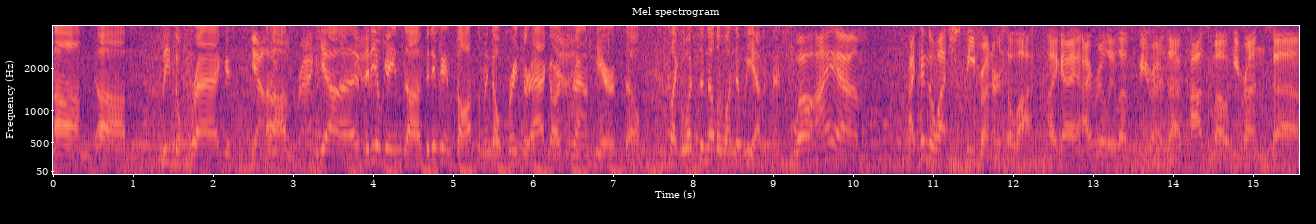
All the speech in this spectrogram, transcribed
um, um, Lethal Frag. Yeah, Lethal um, Frag Yeah, yeah. video games. Uh, video games awesome. I know Fraser Agar's Yeah. around here, so like what's another one that we haven't mentioned? Well, I um, I tend to watch speedrunners a lot. Like I, I really love speedrunners. Uh, Cosmo, he runs uh,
